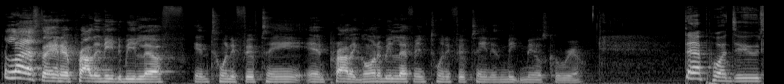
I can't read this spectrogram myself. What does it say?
The last thing that probably need to be left in 2015 and probably going to be left in 2015 is Meek Mill's career. That poor dude.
